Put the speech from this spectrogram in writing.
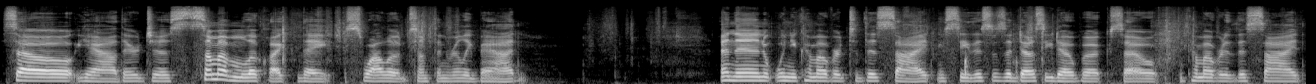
So, yeah, they're just, some of them look like they swallowed something really bad. And then when you come over to this side, you see this is a Do-Si-Do book. So come over to this side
